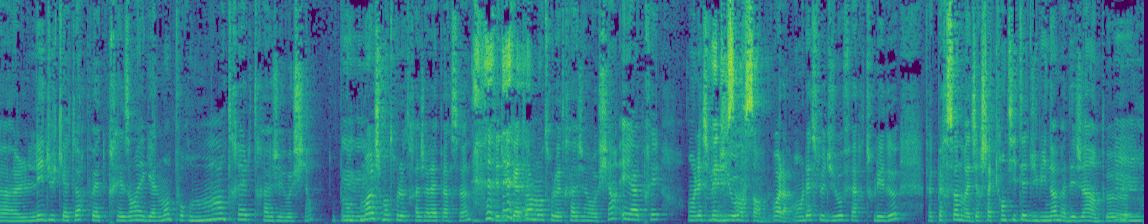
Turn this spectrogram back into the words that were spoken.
euh, l'éducateur peut être présent également pour montrer le trajet au chien. Donc Mhm. moi, je montre le trajet à la personne, l'éducateur montre le trajet au chien, et après, on laisse Mais le duo. ensemble. Voilà, on laisse le duo faire tous les deux. Chaque personne, on va dire, chaque quantité du binôme a déjà un peu euh, Mhm.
